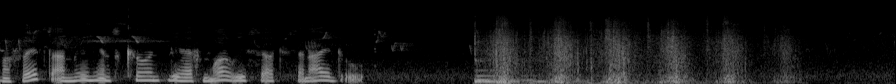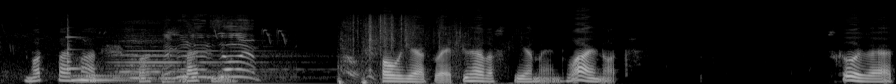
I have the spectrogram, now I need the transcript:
I'm afraid the Armenians currently have more research than I do. Not by much, but slightly. Oh yeah, great, you have a spearman. Why not? Screw that.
